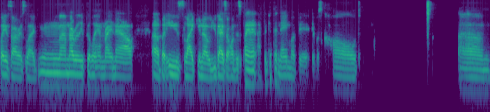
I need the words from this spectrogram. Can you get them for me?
Quasar is like, mm, I'm not really feeling him right now. Uh, but he's like, you know, you guys are on this planet. I forget the name of it. It was called. Um,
